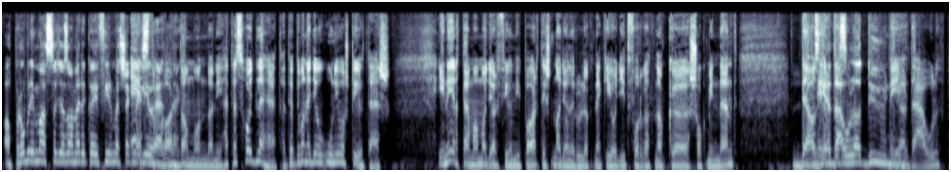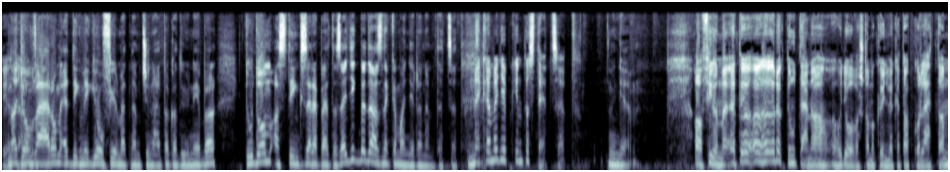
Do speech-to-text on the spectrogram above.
A probléma az, hogy az amerikai filmesek Ezt megjöhetnek. akartam mondani. Hát ez hogy lehet? Hát van egy uniós tiltás. Én értem a magyar filmipart, és nagyon örülök neki, hogy itt forgatnak sok mindent. De azért például a dűnét. Például, például. Nagyon várom, eddig még jó filmet nem csináltak a dűnéből. Tudom, a Sting szerepelt az egyikbe, de az nekem annyira nem tetszett. Nekem egyébként az tetszett. Igen. A film, hát, rögtön utána, hogy olvastam a könyveket, akkor láttam,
